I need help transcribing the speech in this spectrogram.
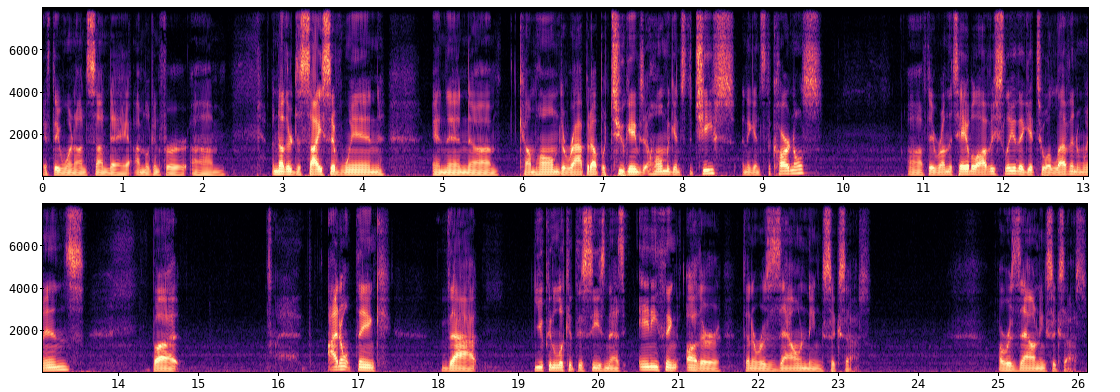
if they win on Sunday, I'm looking for um, another decisive win and then um, come home to wrap it up with two games at home against the Chiefs and against the Cardinals. Uh, if they run the table, obviously, they get to 11 wins. But I don't think that you can look at this season as anything other than a resounding success. A resounding success.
